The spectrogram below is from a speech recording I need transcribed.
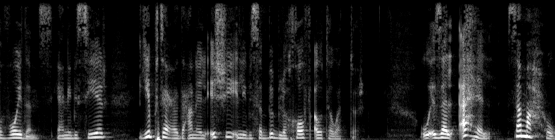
avoidance يعني بيصير يبتعد عن الإشي اللي بيسبب له خوف أو توتر وإذا الأهل سمحوا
